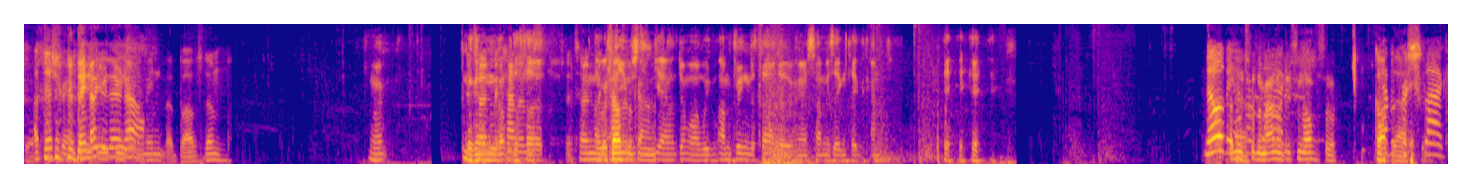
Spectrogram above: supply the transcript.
shot. At this range. They know you're there now. I mean, above them. Right. They We're gonna move the up with the third. They turn I the We're helping refuse. cannons. Yeah, don't worry. We, I'm bringing the third over here, so that means they can take the cannons. No, they Come have for a the man flag. who is an officer. They God have a British flag.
